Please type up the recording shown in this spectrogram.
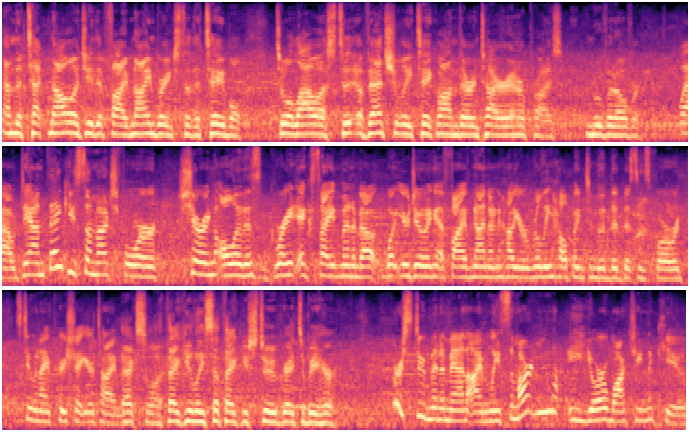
and the technology that Five9 brings to the table to allow us to eventually take on their entire enterprise and move it over. Wow, Dan, thank you so much for sharing all of this great excitement about what you're doing at Five9 and how you're really helping to move the business forward. Stu and I appreciate your time. Excellent, thank you Lisa, thank you Stu, great to be here. For Stu Miniman, I'm Lisa Martin, you're watching theCUBE.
